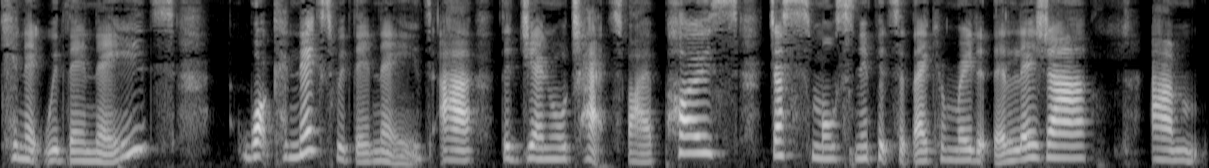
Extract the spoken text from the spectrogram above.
connect with their needs. What connects with their needs are the general chats via posts, just small snippets that they can read at their leisure, um,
